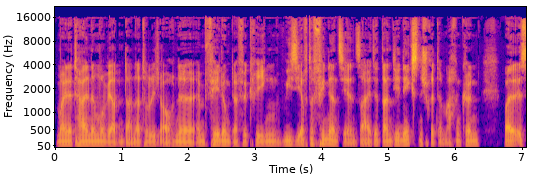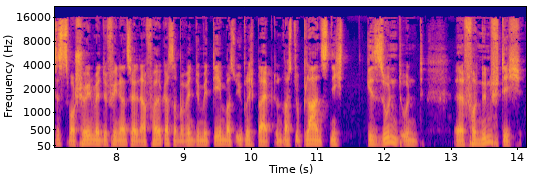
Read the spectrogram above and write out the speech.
meine Teilnehmer werden dann natürlich auch eine Empfehlung dafür kriegen, wie sie auf der finanziellen Seite dann die nächsten Schritte machen können. Weil es ist zwar schön, wenn du finanziellen Erfolg hast, aber wenn du mit dem, was übrig bleibt und was du planst, nicht gesund und äh, vernünftig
